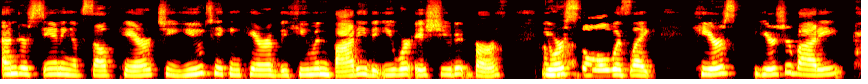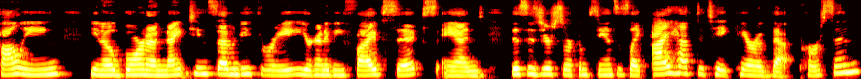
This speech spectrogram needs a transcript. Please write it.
understanding of self care to you taking care of the human body that you were issued at birth, your uh-huh. soul was like, here's, here's your body, Colleen, you know, born on 1973. You're going to be five, six, and this is your circumstances. Like I have to take care of that person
